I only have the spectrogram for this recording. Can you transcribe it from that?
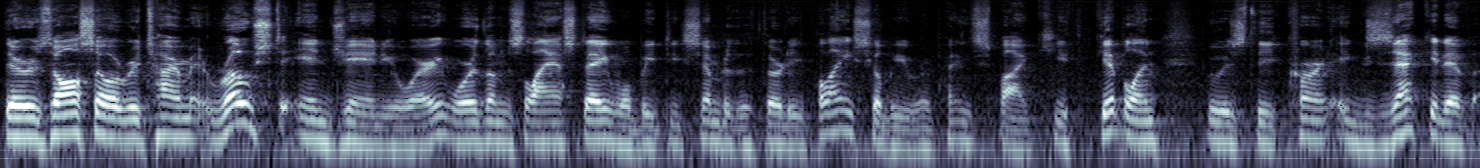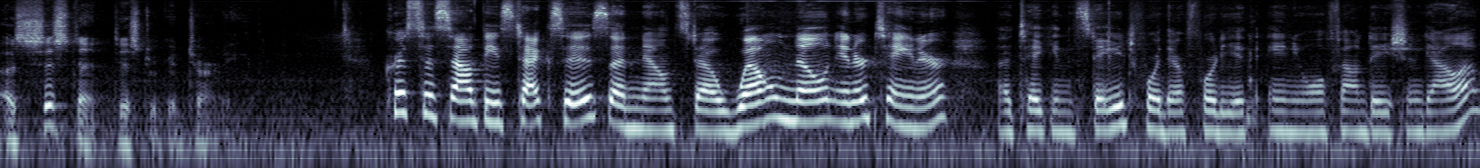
There's also a retirement roast in January. Wortham's last day will be December the 30th. Place He'll be replaced by Keith Giblin, who is the current executive assistant district attorney. Christus Southeast Texas announced a well-known entertainer uh, taking the stage for their 40th annual Foundation Gala.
